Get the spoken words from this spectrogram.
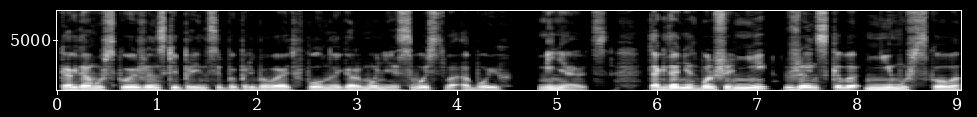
Когда мужской и женский принципы пребывают в полной гармонии, свойства обоих меняются. Тогда нет больше ни женского, ни мужского.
